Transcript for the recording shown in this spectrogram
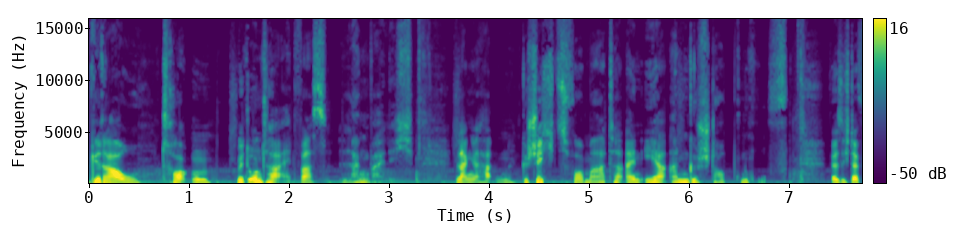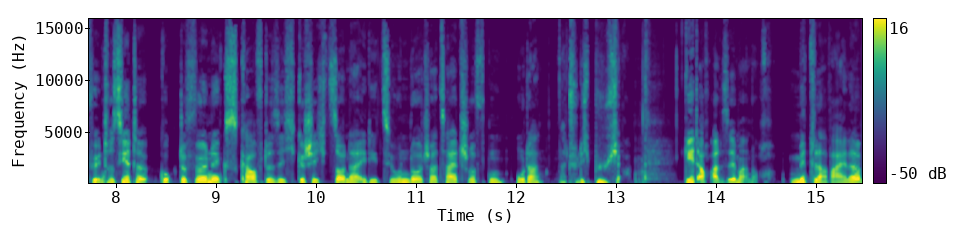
Grau, trocken, mitunter etwas langweilig. Lange hatten Geschichtsformate einen eher angestaubten Ruf. Wer sich dafür interessierte, guckte Phoenix, kaufte sich Geschichtssondereditionen deutscher Zeitschriften oder natürlich Bücher. Geht auch alles immer noch. Mittlerweile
